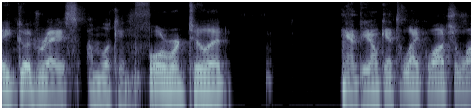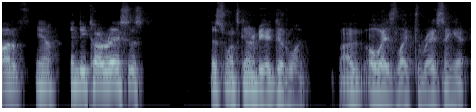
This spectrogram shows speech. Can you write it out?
a good race. I'm looking forward to it. And if you don't get to like watch a lot of you know IndyCar races, this one's going to be a good one. I always like the racing it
